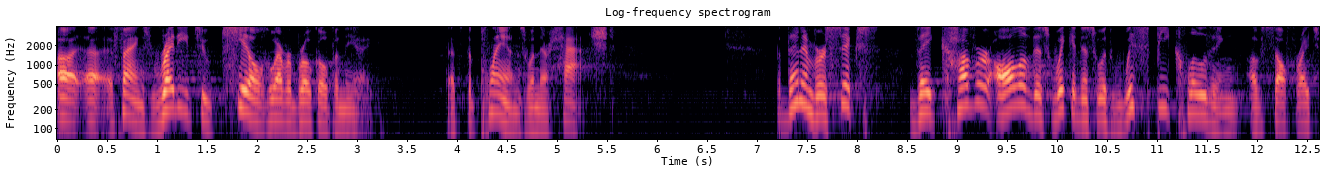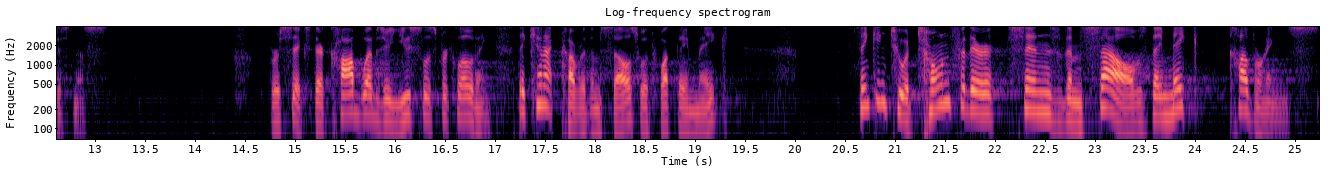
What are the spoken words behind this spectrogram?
uh, uh, fangs, ready to kill whoever broke open the egg. That's the plans when they're hatched. But then in verse 6, they cover all of this wickedness with wispy clothing of self righteousness. Verse 6 Their cobwebs are useless for clothing. They cannot cover themselves with what they make thinking to atone for their sins themselves, they make coverings.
